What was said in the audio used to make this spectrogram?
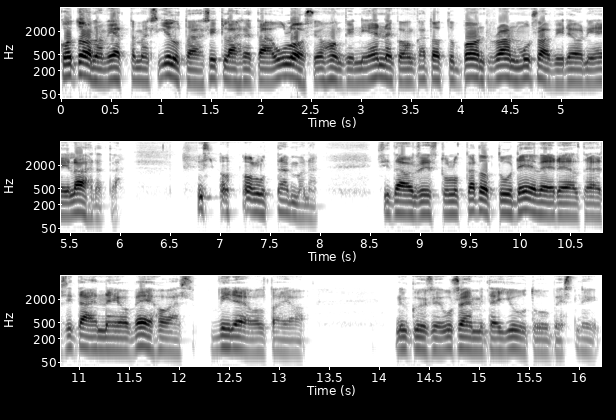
kotona viettämässä iltaa ja sitten lähdetään ulos johonkin, niin ennen kuin on katsottu Bond Run musavideo, niin ei lähdetä. Se on ollut tämmöinen. Sitä on siis tullut katsottua DVDltä ja sitä ennen jo VHS-videolta ja nykyisin useimmiten YouTubesta, niin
